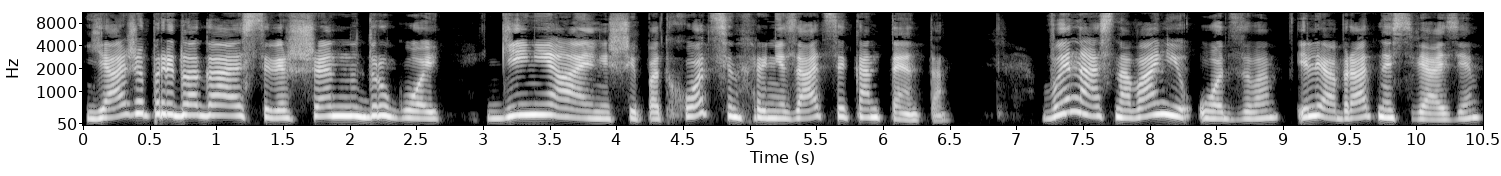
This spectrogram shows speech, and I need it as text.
Я же предлагаю совершенно другой, гениальнейший подход синхронизации контента. Вы на основании отзыва или обратной связи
